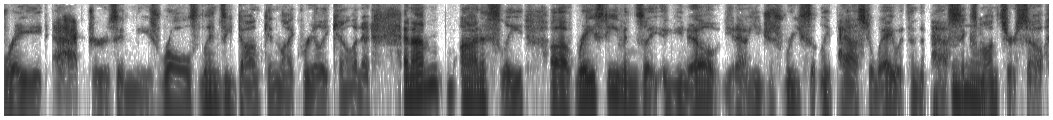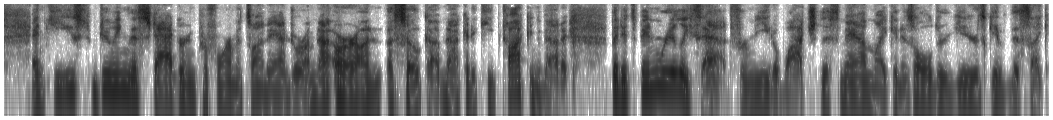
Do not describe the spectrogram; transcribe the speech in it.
great actors in these roles. Lindsay Duncan like really killing it. And I'm honestly uh Ray Stevens, uh, you know, you know, he just recently passed away within the past six Mhm. months or so. And he's doing this staggering performance on Andor. I'm not or on Ahsoka. I'm not going to keep talking about it but it's been really sad for me to watch this man like in his older years give this like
